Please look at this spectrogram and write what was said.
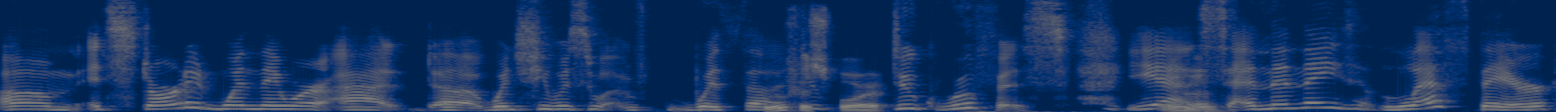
um, it started when they were at uh, when she was with uh, Rufus Duke, Duke Roufus, yes, yeah. and then they left there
